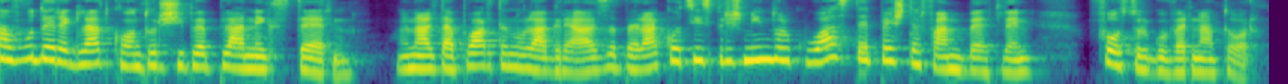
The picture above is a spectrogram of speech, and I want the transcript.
a avut de reglat conturi și pe plan extern. În alta poartă nu-l agrează pe Racoții sprijinindu-l cu aste pe Ștefan Betlen, fostul guvernator.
